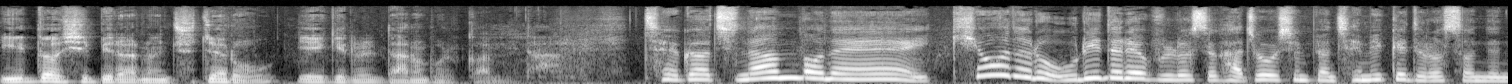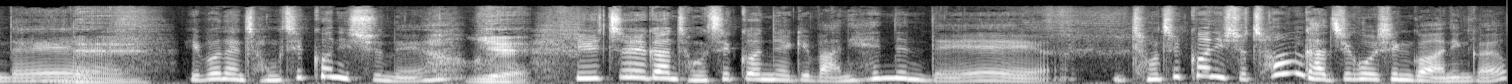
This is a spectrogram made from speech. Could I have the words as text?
리더십이라는 주제로 얘기를 나눠볼까 합니다. 제가 지난번에 이 키워드로 우리들의 블루스 가져오신 편 재밌게 들었었는데 네. 이번엔 정치권 이슈네요. 예. 일주일간 정치권 얘기 많이 했는데 이 정치권 이슈 처음 가지고 오신 거 아닌가요?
